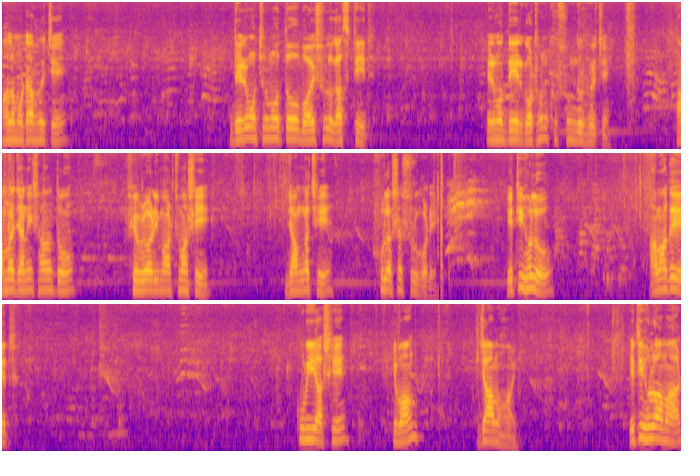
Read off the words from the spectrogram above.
ভালো মোটা হয়েছে। দেড় বছর মতো বয়স হলো গাছটির। এর মধ্যে এর গঠন খুব সুন্দর হয়েছে। আমরা জানি সাধারণত ফেব্রুয়ারি, মার্চ মাসে জাম গাছে ফুল আসা শুরু করে। এটি হলো আমাদের কুড়ি আসে এবং জাম হয়। এটি হলো আমার,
